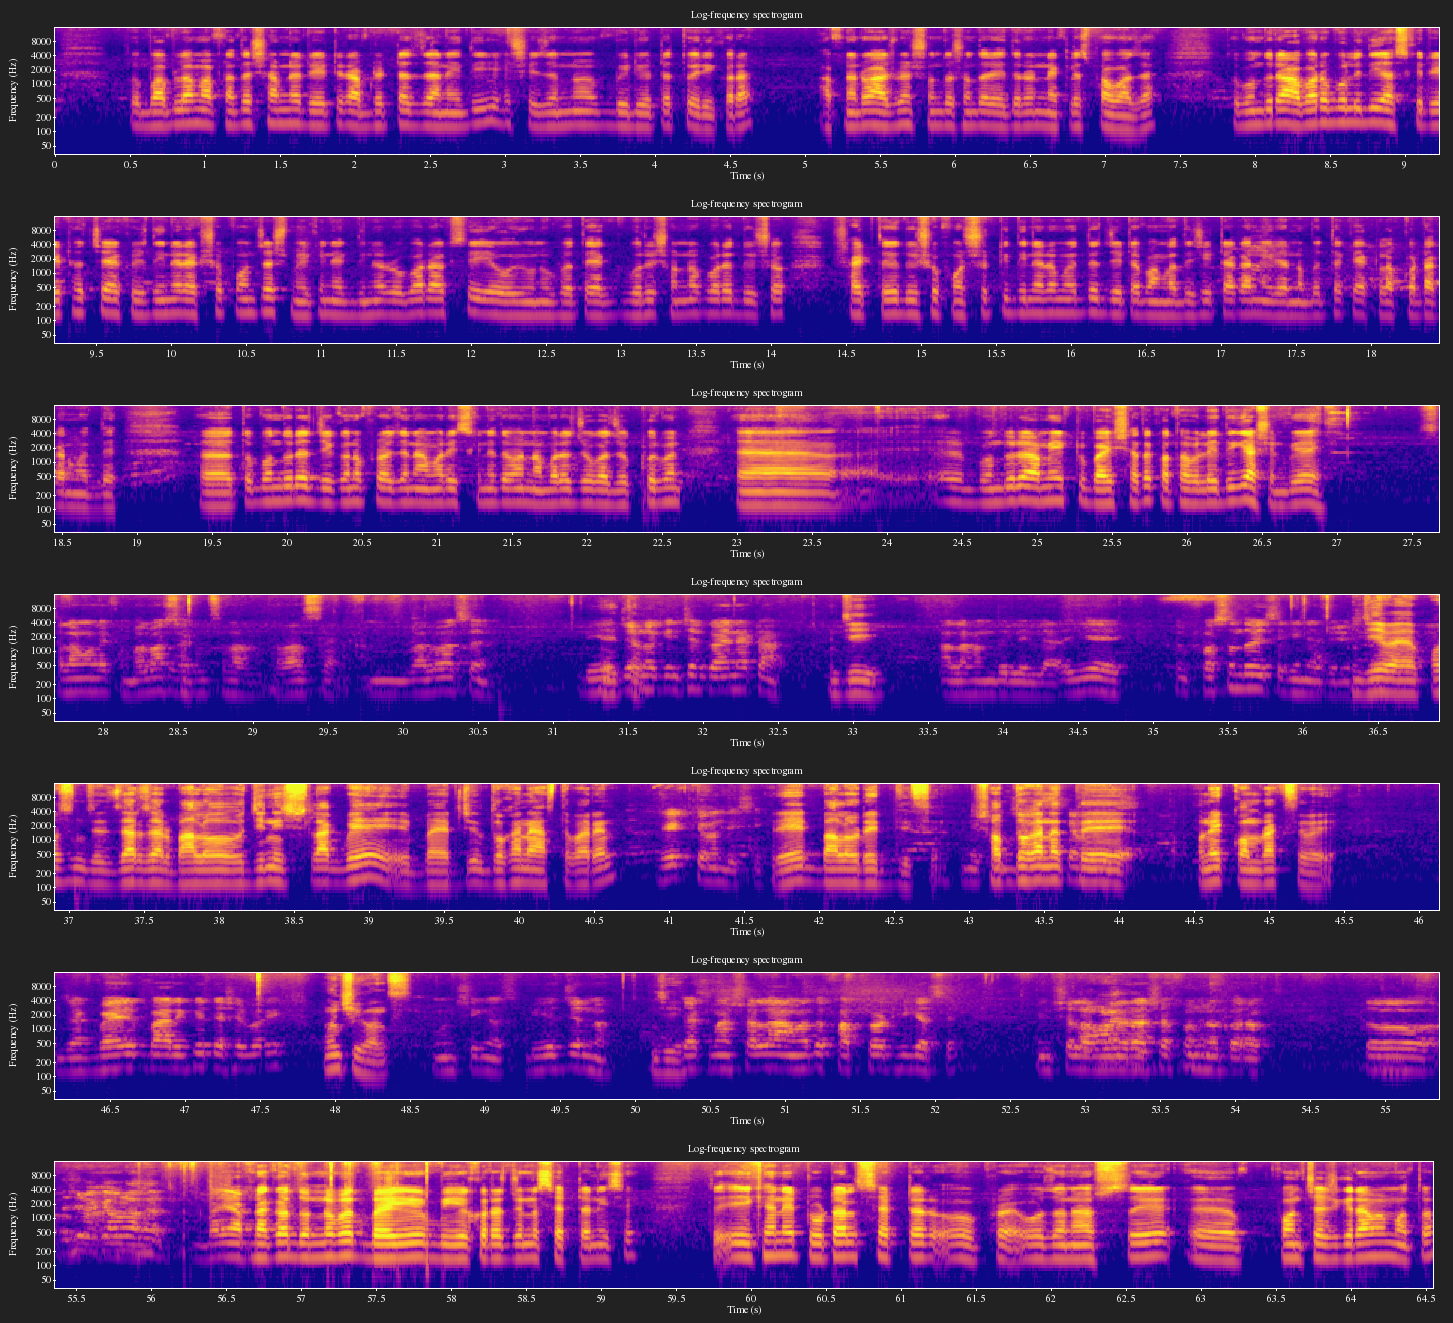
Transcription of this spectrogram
তো ভাবলাম আপনাদের সামনে রেটের আপডেটটা জানিয়ে দিই সেই জন্য ভিডিওটা তৈরি করা। আপনারাও আসবেন সুন্দর সুন্দর এই ধরনের নেকলেস পাওয়া যায়। তো বন্ধুরা আবারও বলে দিই আজকে রেট হচ্ছে একুশ দিনের একশো পঞ্চাশ মেকিং একদিনের রোবার রাখছে। এ ওই অনুপাতে এক ভরি স্বর্ণ পরে দুশো ষাট থেকে দুশো পঁয়ষট্টি দিনের মধ্যে যেটা বাংলাদেশি টাকা নিরানব্বই থেকে এক লক্ষ টাকার মধ্যে। তো বন্ধুরা যে কোনো প্রয়োজনে আমার স্ক্রিনে দেওয়ার নাম্বারে যোগাযোগ করবেন। বন্ধুরা আমি একটু ভাইয়ের সাথে কথা বলে এদিকে আসেন ভাই। সালাম আলাইকুম ভালো আছেন? উম, ভালো আছেন। বিয়ের জন্য কিনছেন গয়নাটা? জি। আলহামদুলিল্লাহ। ইয়ে পছন্দ হয়েছে কিনা জিনিস জি ভাই পছন্দ যার যার ভালো জিনিস লাগবে এই ভাইয়ের যে দোকানে আসতে পারেন। রেট কেমন দিছি? রেট ভালো রেট দিচ্ছে সব দোকানেতে অনেক কম রাখছে ভাই। যাক ভাইয়ের বাড়ি কি দেশের বাড়ি? মুন্সিগঞ্জ। মুন্সিগঞ্জ বিয়ের জন্য? জি। যাক মাশাআল্লাহ আমাদের পাত্র ঠিক আছে। ইনশাআল্লাহ মনের আশা পূর্ণ করক। তো ভাই আপনাকেও ধন্যবাদ ভাই বিয়ে করার জন্য সেটটা নিছে। তো এইখানে টোটাল সেটটার ওজন আসছে পঞ্চাশ গ্রামের মতো।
